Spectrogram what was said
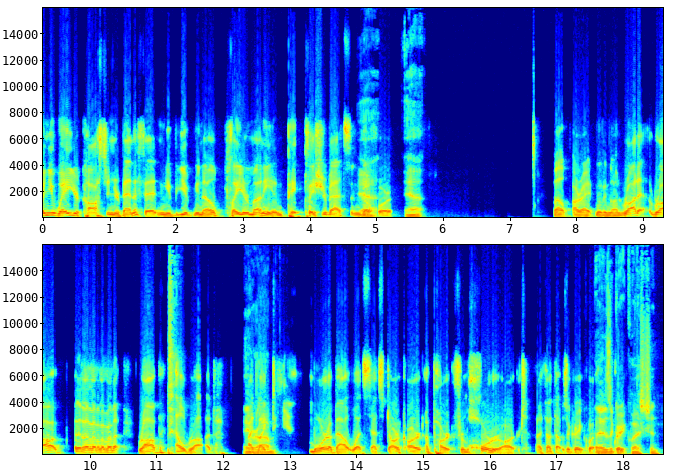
and you weigh your cost and your benefit, and you you you know play your money and pay, place your bets and yeah. go for it. Yeah. Well, all right, moving on. Rod, Rob, Rob Elrod. Hey, I'd Rob. like to hear more about what sets dark art apart from horror art? I thought that was a great question. That is a great question.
